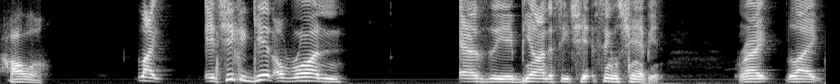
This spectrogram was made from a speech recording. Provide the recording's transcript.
Hollow. Like, and she could get a run as the Beyond the Sea cha- singles champion, right? Like,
